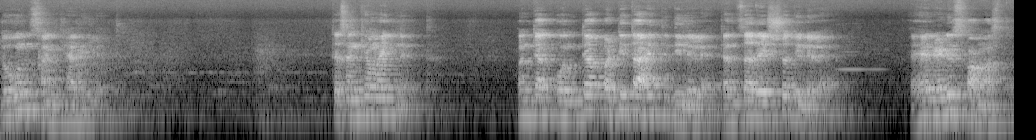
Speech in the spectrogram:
दोन संख्या दिल्यात त्या संख्या माहीत नाहीत. पण त्या कोणत्या पटीत आहेत ते दिलेले आहे त्यांचा रेशो दिलेला आहे. हे रेड्यूस फॉर्म असतं.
